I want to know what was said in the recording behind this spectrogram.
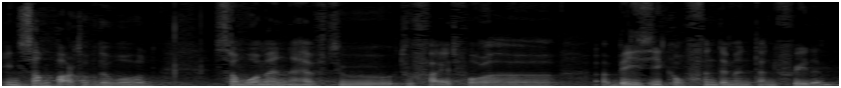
In some part of the world, some women have to, to fight for a, a basic or fundamental freedom.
